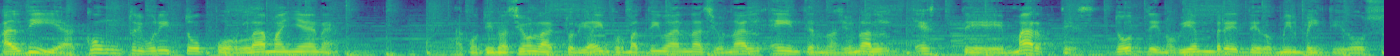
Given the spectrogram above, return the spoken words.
al día con Tribunito por la mañana. A continuación, la actualidad informativa nacional e internacional este martes 2 de noviembre de 2022.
